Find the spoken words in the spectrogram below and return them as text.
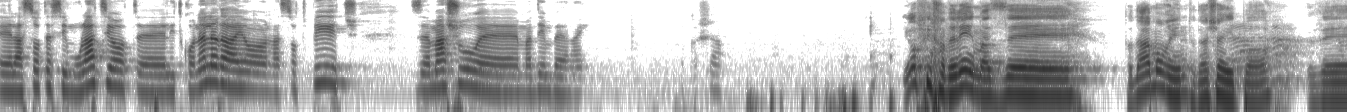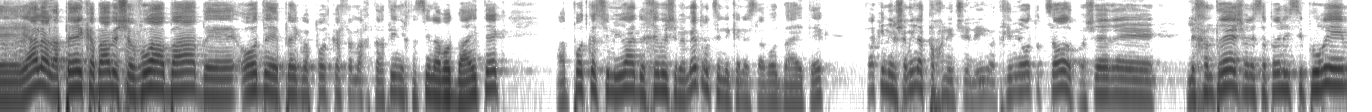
אה, לעשות סימולציות, אה, להתכונן לראיון, לעשות pitch, זה משהו אה, מדהים בעיניי. בבקשה. יופי חברים, אז תודה מורין, תודה שהיית פה, ויאללה לפרק הבא בשבוע הבא בעוד פרק בפודקאסט המחתרתי נכנסים לעבוד בהייטק, הפודקאסט שמיועד לחבר'ה שבאמת רוצים להיכנס לעבוד בהייטק fucking נרשמים לתוכנית שלי, מתחילים לראות תוצאות, מאשר אה, לחנטרש ולספר לי סיפורים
